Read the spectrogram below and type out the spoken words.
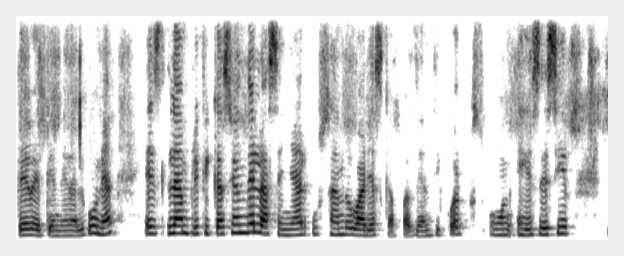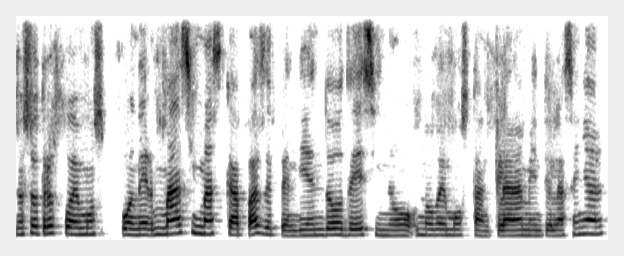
debe tener alguna, es la amplificación de la señal usando varias capas de anticuerpos. es decir, nosotros podemos poner más y más capas dependiendo de si no, no vemos tan claramente la señal.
